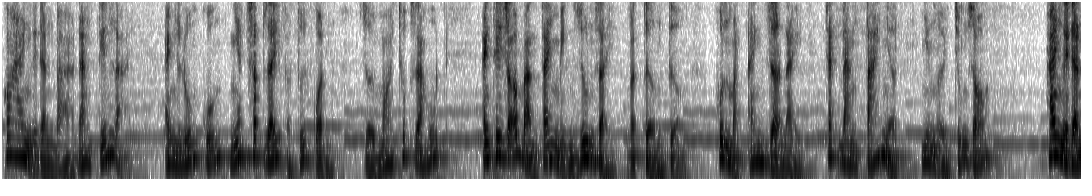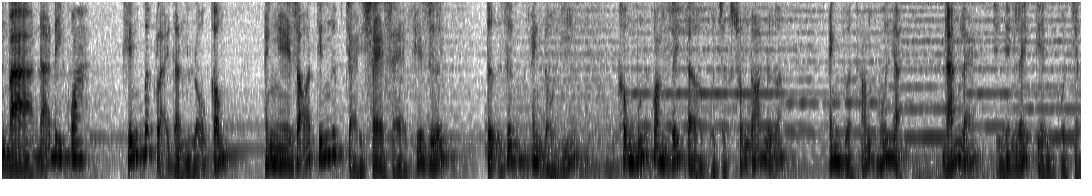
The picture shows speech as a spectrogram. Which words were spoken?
có hai người đàn bà đang tiến lại. Anh luống cuống nhét sắp giấy vào túi quần rồi moi thuốc ra hút. Anh thấy rõ bàn tay mình run rẩy và tưởng tượng khuôn mặt anh giờ này chắc đang tái nhợt như người trúng gió. Hai người đàn bà đã đi qua, khiến bước lại gần lỗ cống, anh nghe rõ tiếng nước chảy xè xè phía dưới, tự dưng anh đổi ý, không muốn quăng giấy tờ của Trực xuống đó nữa. Anh vừa thoáng hối hận, đáng lẽ chỉ nên lấy tiền của Trực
